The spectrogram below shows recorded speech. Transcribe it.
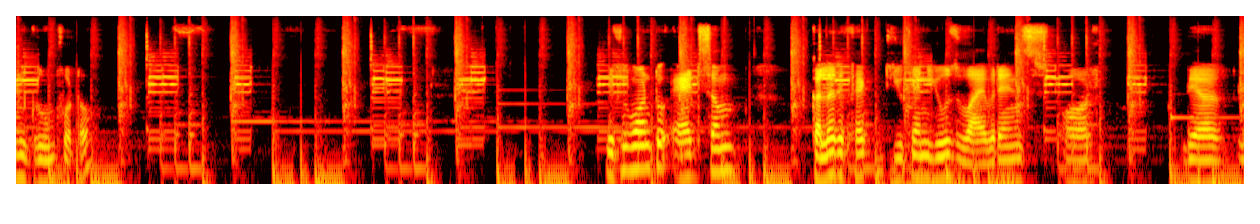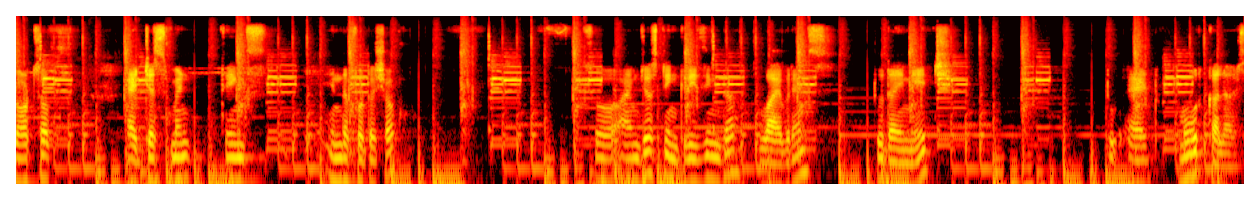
and groom photo. If you want to add some color effect you can use vibrance or there are lots of adjustment things in the photoshop so I'm just increasing the vibrance to the image to add more colors.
